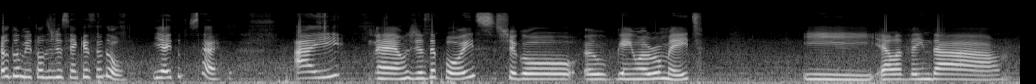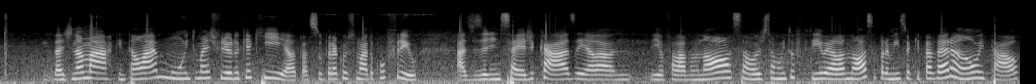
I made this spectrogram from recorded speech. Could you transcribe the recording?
eu dormi todos os dias sem aquecedor. E aí tudo certo. Aí, é, uns dias depois, chegou, eu ganhei uma roommate e ela vem da, da Dinamarca, então lá é muito mais frio do que aqui, ela tá super acostumada com frio. Às vezes a gente saía de casa e, ela, e eu falava, nossa, hoje tá muito frio, e ela, nossa, pra mim isso aqui tá verão e tal.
